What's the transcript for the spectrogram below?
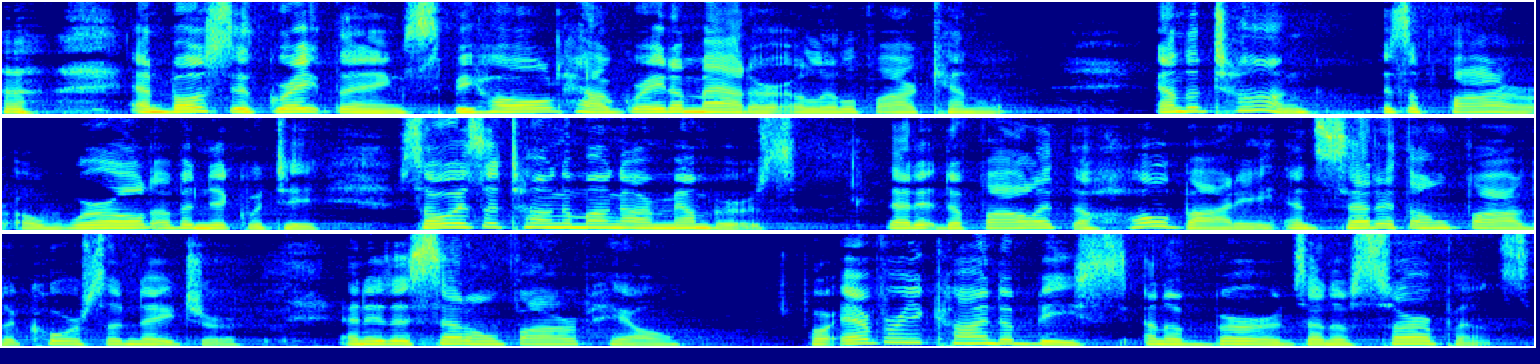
and boasteth great things. Behold, how great a matter a little fire kindleth. And the tongue is a fire, a world of iniquity. So is the tongue among our members, that it defileth the whole body, and setteth on fire the course of nature, and it is set on fire of hell. For every kind of beast, and of birds, and of serpents,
